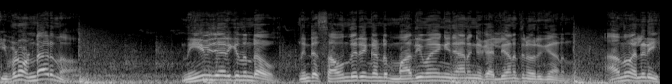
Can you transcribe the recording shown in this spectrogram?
ഇവിടെ ഉണ്ടായിരുന്നോ? നീ വിചാരിക്കുന്നുണ്ടാവും. നിന്റെ സൗന്ദര്യം കണ്ട് മതിമയങ്ങി ഞാനങ്ങ് കല്യാണത്തിന് ഒരുങ്ങുകയാണെന്ന്. അതൊന്നും അല്ലടി.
